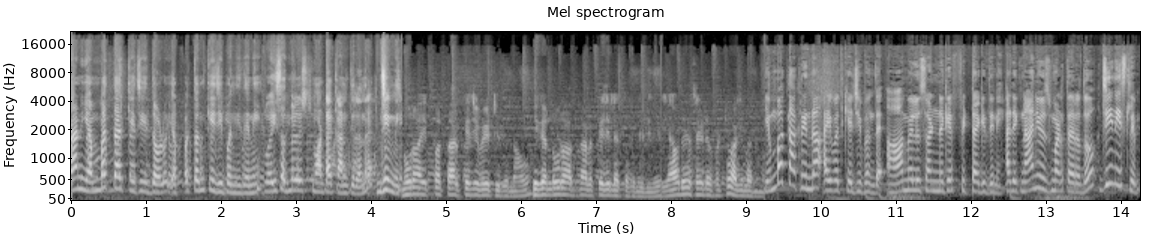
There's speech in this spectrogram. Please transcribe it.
ನಾನು ಎಂಬತ್ತಾರು ಕೆಜಿ ಇದ್ದವಳು ಎಪ್ಪತ್ತೊಂದು ಕೆಜಿ ಬಂದಿದ್ದೀನಿ. ವಯಸ್ಸಾದ್ಮೇಲೆ ಸ್ಮಾರ್ಟ್ ಆಗಿ ಕಾಣ್ತೀರ ಅಂದ್ರೆ ಜಿನ್ನಿ. ನೂರ ಇಪ್ಪತ್ತಾರು ಕೆಜಿ ವೇಟ್ ಇದ್ದು ನಾವು. ಈಗ ನೂರ ಹದಿನಾಲ್ಕು ಕೆಜಿ ಲೆಕ್ಕ ಬಂದಿದ್ದೀವಿ. ಯಾವುದೇ ಸೈಡ್ ಎಫೆಕ್ಟ್ ಆಗಿಲ್ಲ ನಮಗೆ. ಎಂಬತ್ನಾಲ್ಕರಿಂದ ಐವತ್ ಕೆಜಿ ಬಂದೆ. ಆಮೇಲೆ ಸಣ್ಣಗೆ ಫಿಟ್ ಆಗಿದ್ದೀನಿ. ಅದಕ್ಕೆ ನಾನು ಯೂಸ್ ಮಾಡ್ತಾ ಇರೋದು ಜೀನಿ ಸ್ಲಿಮ್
